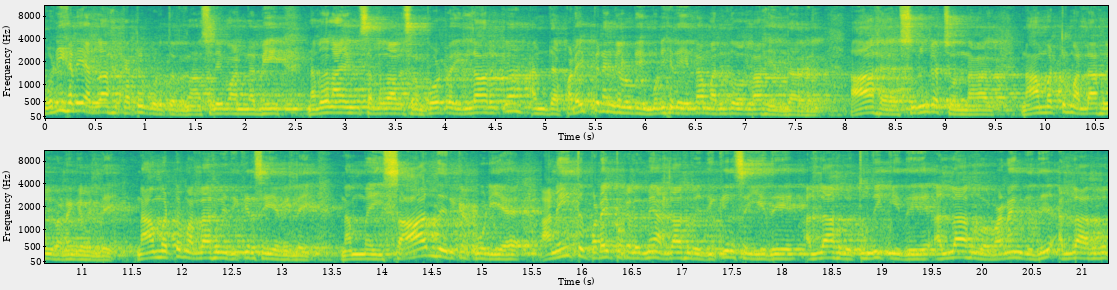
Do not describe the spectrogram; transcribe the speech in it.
மொழிகளை அல்லாஹ் கற்றுக் கொடுத்துருந்தான். சுலைமான் நபி நபதநாயகம் போட்டு போன்ற எல்லாருக்கும் அந்த படைப்பினங்களுடைய மொழிகளை எல்லாம் அறிந்தவர்களாக இருந்தார்கள். ஆக சுருங்க சொன்னால் நாம் மட்டும் அல்லாஹுவை வணங்கவில்லை. நாம் மட்டும் அல்லாஹுவை திக்கிர் செய்யவில்லை. நம்மை சார்ந்து இருக்கக்கூடிய அனைத்து படைப்புகளுமே அல்லாஹுவை திக்கிர் செய்யுது அல்லாஹுவை துதிக்குது அல்லாஹுவை வணங்குது அல்லாஹுவை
